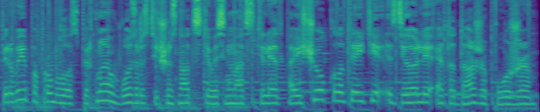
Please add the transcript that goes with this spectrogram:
впервые попробовала спиртное в возрасте 16-18 лет, а еще около трети сделали это даже позже.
